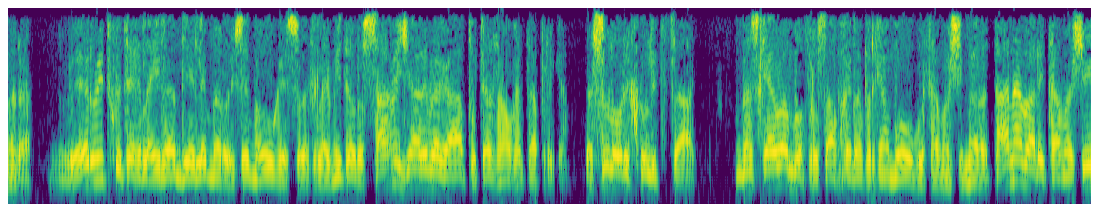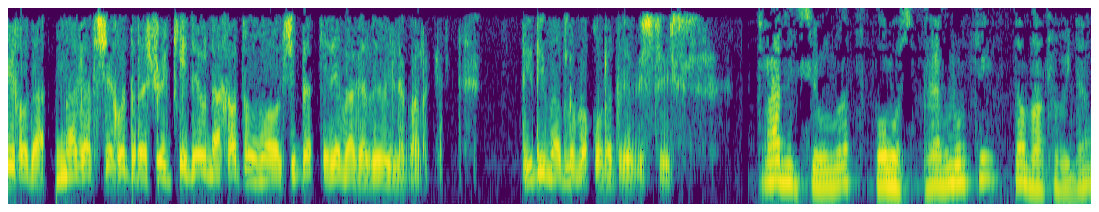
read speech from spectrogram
მაგრამ ვერ ვიტყვით ახლა ირლანდიელებმა რომ ისე მოუგესო ახლა, იმიტომ რომ სამი ჯარება გააფუჭა სამხრეთ აფრიკა. და სულ ორი ხულით წააგ. მას კევამბო რომ სამხრეთ აფრიკა მოუგო თამაში, მაგრამ თანაბარი თამაში იყო და მაგათ შეხვედრა ჩვენ კიდევ ნახავთ მომავალში და კიდევ მაგაზე ვილაპარაკებთ. დიდი მადლობა ყურადღებისთვის. ტრადიციულად ბოლოს ფრეგმურტი და ბათუმიდან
